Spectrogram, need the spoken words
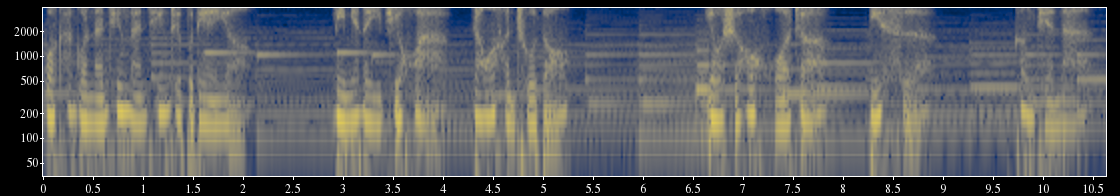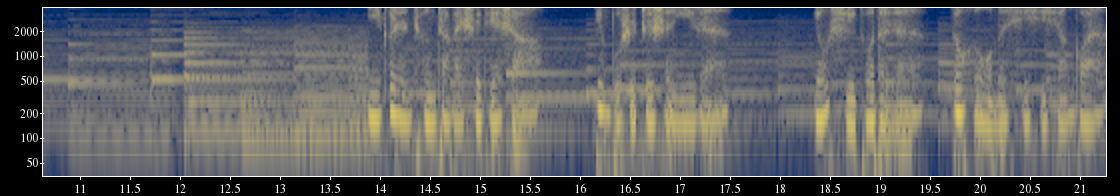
我看过《南京南京》这部电影，里面的一句话让我很触动。有时候活着比死更艰难。一个人成长在世界上，并不是只身一人，有许多的人都和我们息息相关。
